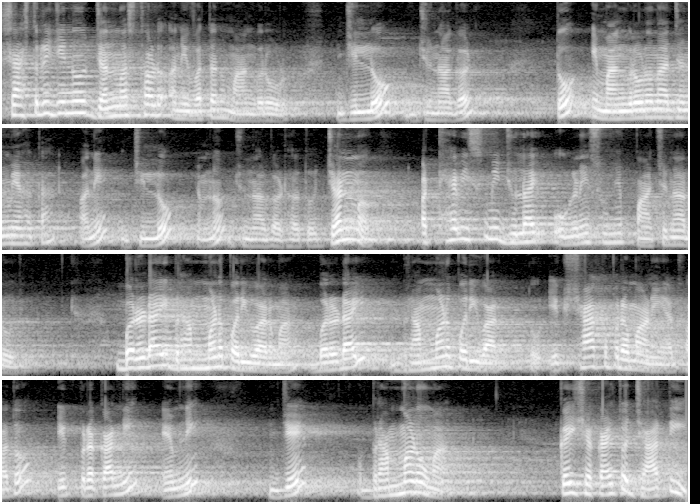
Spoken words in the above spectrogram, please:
શાસ્ત્રીજીનું જન્મસ્થળ અને વતન માંગરોળ. જિલ્લો જુનાગઢ. તો એ માંગરોળમાં જન્મ્યા હતા અને જિલ્લો એમનો જુનાગઢ હતો. જન્મ અઠ્યાવીસમી જુલાઈ ઓગણીસો ને પાંચના રોજ. બરડાઈ બ્રાહ્મણ પરિવારમાં, બરડાઈ બ્રાહ્મણ પરિવાર તો એક શાક પ્રમાણે અથવા તો એક પ્રકારની એમની જે બ્રાહ્મણોમાં કહી શકાય તો જાતિ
